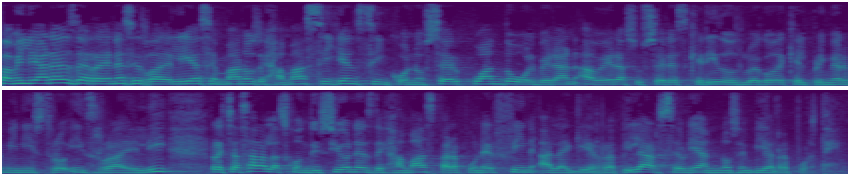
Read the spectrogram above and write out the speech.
Familiares de rehenes israelíes en manos de Hamas siguen sin conocer cuándo volverán a ver a sus seres queridos luego de que el primer ministro israelí rechazara las condiciones de Hamas para poner fin a la guerra. Pilar Sebrián nos envía el reporte.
